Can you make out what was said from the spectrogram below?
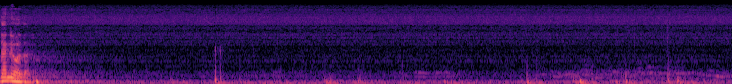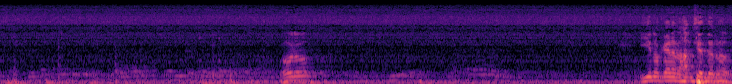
ధన్యవాదాలు. ఎవరు? ఈయనొకైనా రామచంద్రరావు.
